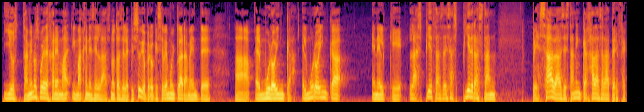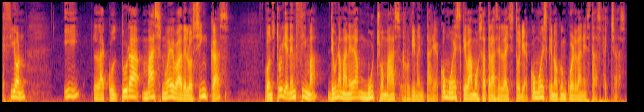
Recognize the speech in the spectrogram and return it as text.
y también os voy a dejar imágenes en las notas del episodio, pero que se ve muy claramente ah, el muro inca. El muro inca en el que las piezas de esas piedras tan pesadas están encajadas a la perfección y la cultura más nueva de los incas construyen encima de una manera mucho más rudimentaria. ¿Cómo es que vamos atrás en la historia? ¿Cómo es que no concuerdan estas fechas?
